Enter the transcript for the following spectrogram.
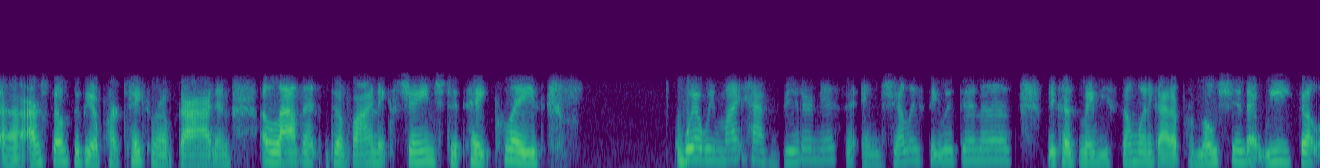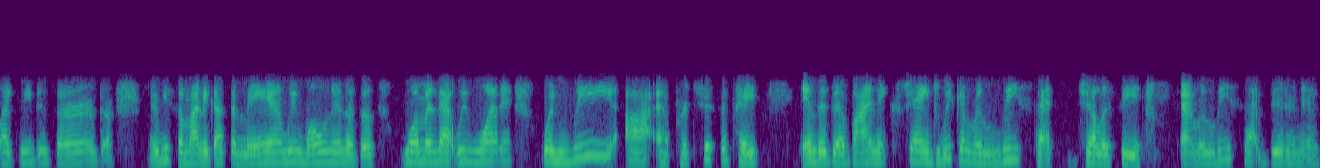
uh, ourselves to be a partaker of God and allow that divine exchange to take place, where we might have bitterness and jealousy within us because maybe someone got a promotion that we felt like we deserved, or maybe somebody got the man we wanted or the woman that we wanted. When we uh, participate in the divine exchange, we can release that jealousy and release that bitterness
